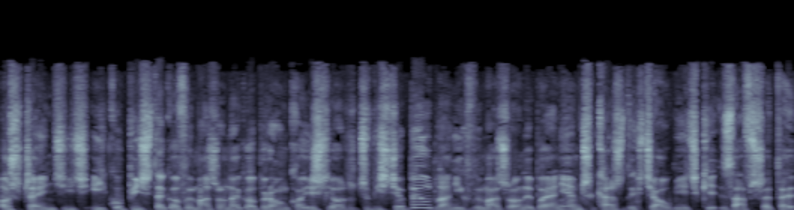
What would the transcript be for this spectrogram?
oszczędzić i kupić tego wymarzonego Bronco, jeśli on oczywiście był dla nich wymarzony, bo ja nie wiem, czy każdy chciał mieć zawsze te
